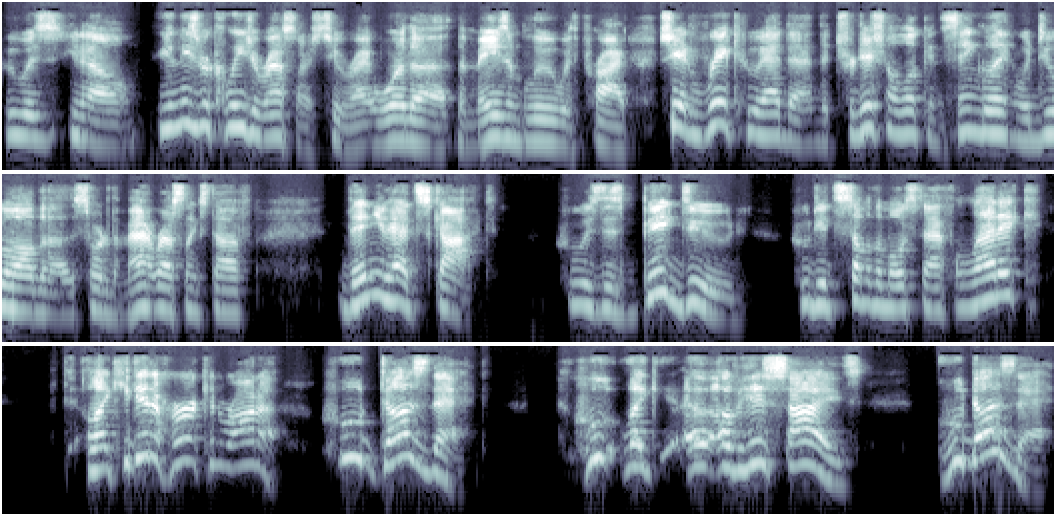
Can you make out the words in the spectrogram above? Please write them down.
who was you know and these were collegiate wrestlers too right wore the the maize and blue with pride. So you had Rick who had the the traditional look looking singlet and would do all the sort of the mat wrestling stuff. Then you had Scott who was this big dude who did some of the most athletic like he did a hurricane rana. Who does that? Who like uh, of his size who does that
